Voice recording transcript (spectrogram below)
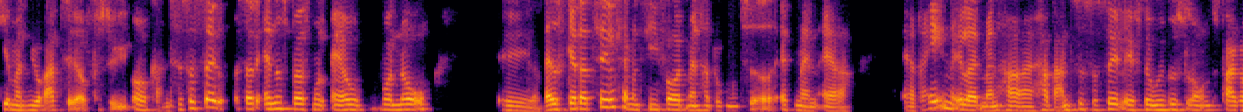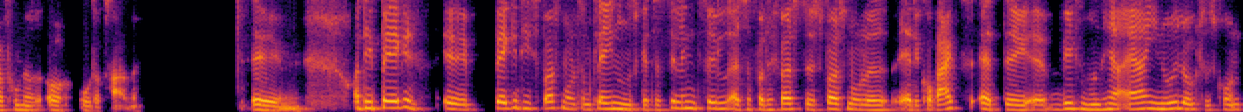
giver man jo ret til at forsøge at rense sig selv. Og så det andet spørgsmål er jo, hvornår, øh, eller hvad skal der til, kan man sige, for at man har dokumenteret, at man er, er ren, eller at man har, har renset sig selv efter udbudslovens paragraf 138. Øhm, og det er begge, øh, begge de spørgsmål, som klagen skal tage stilling til. Altså for det første spørgsmålet, er det korrekt, at øh, virksomheden her er i en udelukkelsesgrund?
